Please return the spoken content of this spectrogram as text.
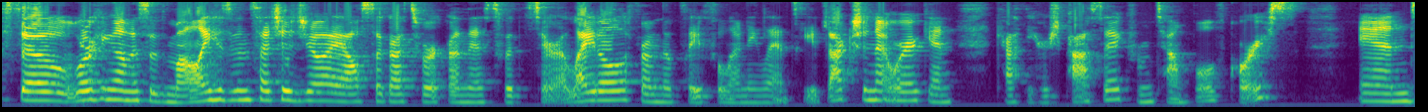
So working on this with Molly has been such a joy. I also got to work on this with Sarah Lytle from the Playful Learning Landscapes Action Network and Kathy Hirsh Pasek from Temple, of course. And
